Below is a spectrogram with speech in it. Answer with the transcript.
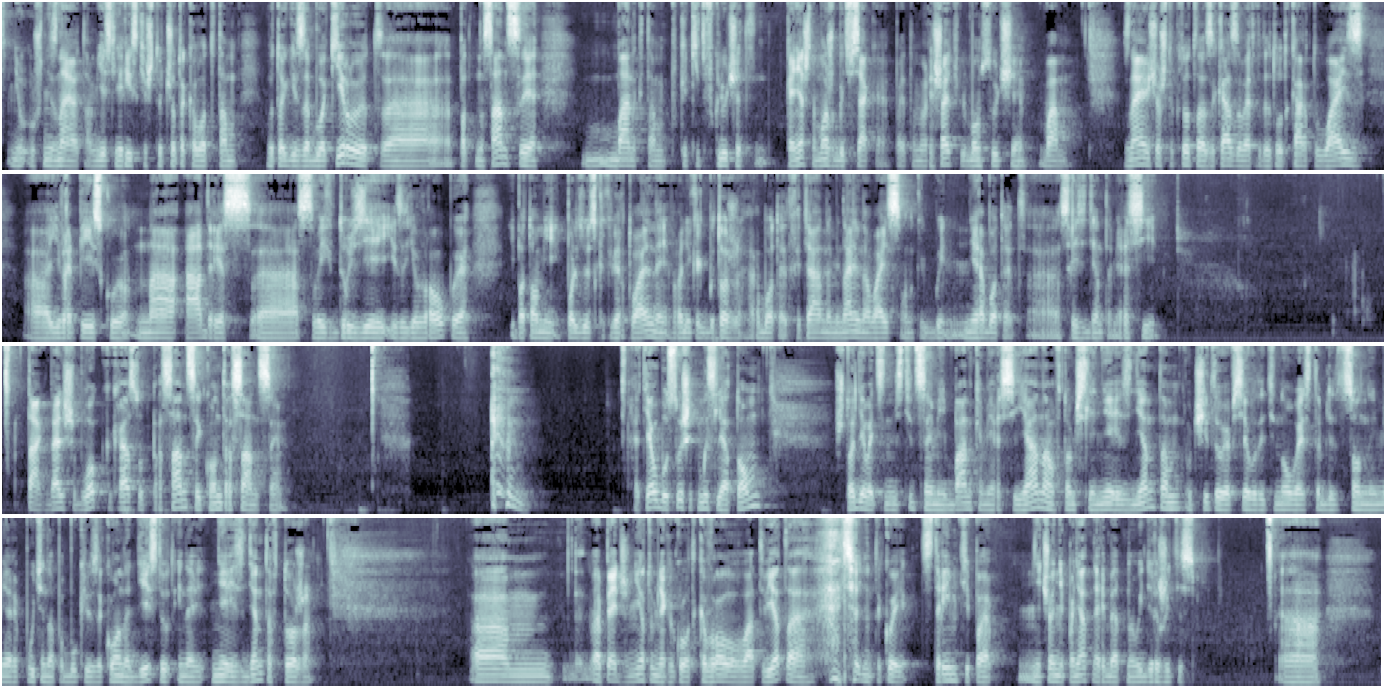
уж не знаю, там есть ли риски, что что-то кого-то там в итоге заблокируют э, под, на санкции, банк там какие-то включит. Конечно, может быть всякое, поэтому решать в любом случае вам. Знаю еще, что кто-то заказывает вот эту вот карту Wise, европейскую на адрес своих друзей из Европы, и потом ей пользуются как виртуальной, вроде как бы тоже работает, хотя номинально Vice, он как бы не работает с резидентами России. Так, дальше блок как раз вот про санкции и контрсанкции. Хотел бы услышать мысли о том, что делать с инвестициями и банками россиянам, в том числе нерезидентам, учитывая все вот эти новые стабилизационные меры Путина по букве закона действуют и на нерезидентов тоже. Эм, опять же, нет у меня какого-то коврового ответа. Сегодня такой стрим, типа, ничего не понятно, ребят, но вы держитесь. Э,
